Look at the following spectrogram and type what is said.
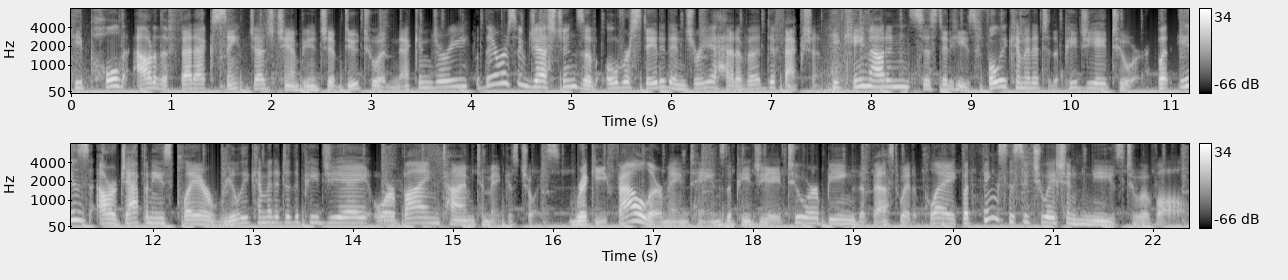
He pulled out of the FedEx St. Jude Championship due to a neck injury, but there were suggestions of overstated injury ahead of a defection. He came out and insisted he's fully committed to the PGA Tour. But is our Japanese player really committed to the PGA or buying time to make his choice? Rickie Fowler maintains the PGA Tour being the best way to play, but thinks the situation needs to evolve.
